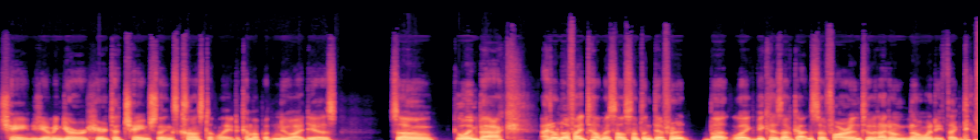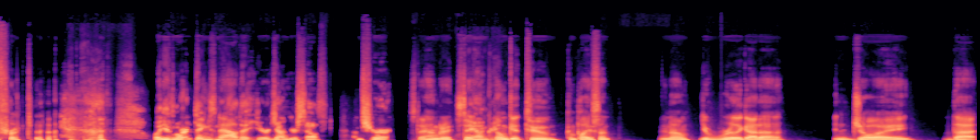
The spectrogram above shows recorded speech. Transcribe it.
change. I mean, you're here to change things constantly, to come up with new ideas. So going back, I don't know if I'd tell myself something different, but like because I've gotten so far into it, I don't know anything different. well, you've learned things now that your younger self, I'm sure. Stay hungry. Stay hungry. Don't get too complacent. You know, you really got to enjoy that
